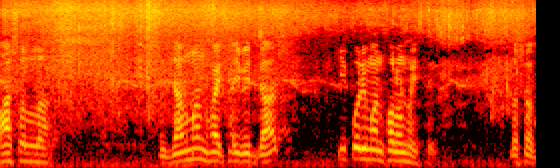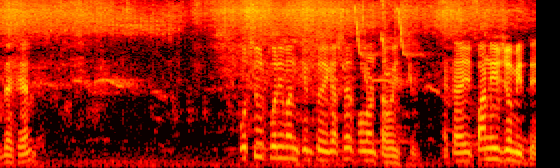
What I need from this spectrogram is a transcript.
মাশাল্লাহ জার্মান হোয়াইট হাইব্রিড গাছ কি পরিমাণ ফলন হয়েছে? দর্শক, দেখেন, প্রচুর পরিমাণ কিন্তু এই গাছের ফলনটা হয়েছে, এটা এই পানির জমিতে।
